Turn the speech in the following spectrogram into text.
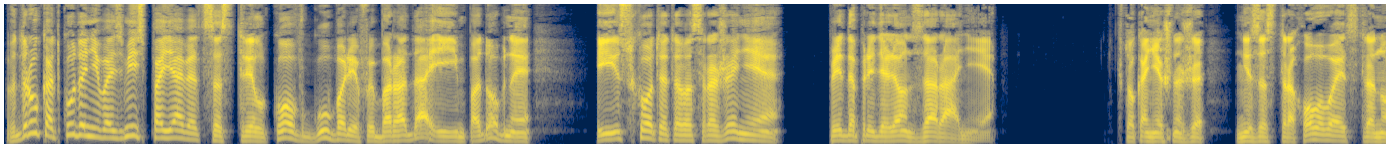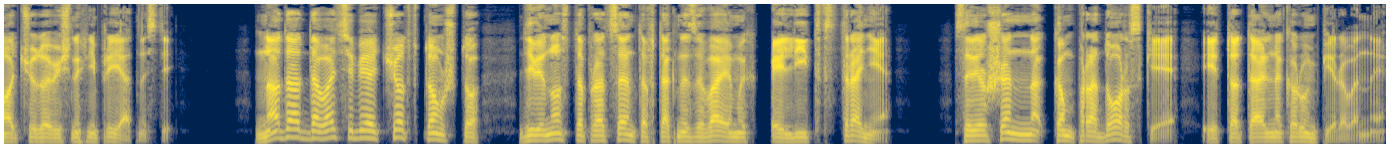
вдруг откуда ни возьмись появятся Стрелков, Губарев и Борода и им подобные, и исход этого сражения предопределен заранее. Что, конечно же, не застраховывает страну от чудовищных неприятностей. Надо отдавать себе отчет в том, что 90% так называемых элит в стране совершенно компрадорские и тотально коррумпированные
